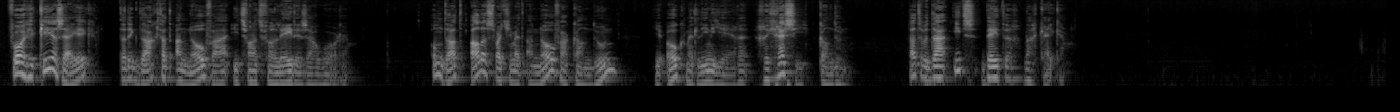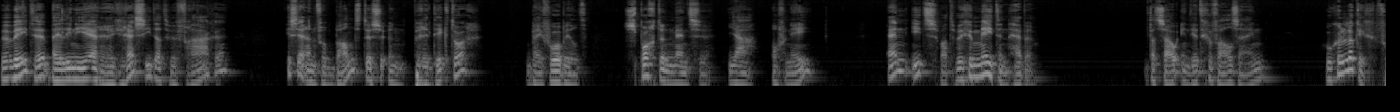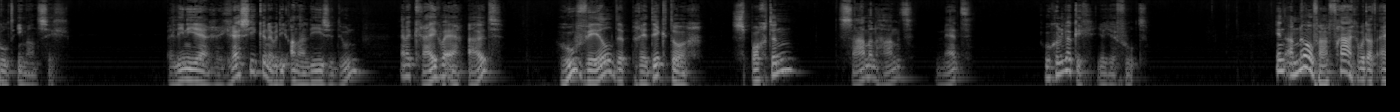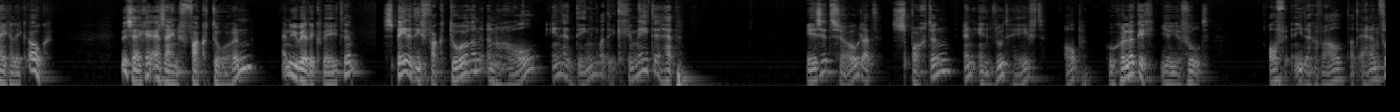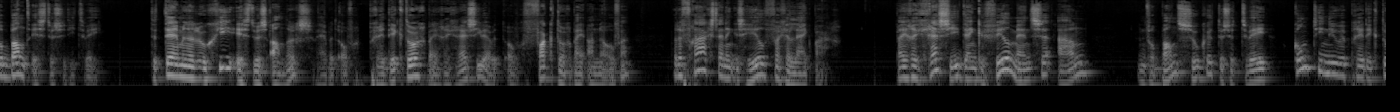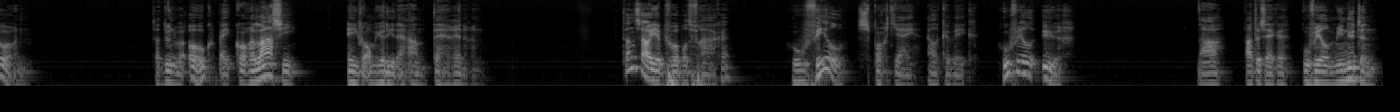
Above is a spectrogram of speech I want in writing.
Vorige keer zei ik dat ik dacht dat ANOVA iets van het verleden zou worden. Omdat alles wat je met ANOVA kan doen, je ook met lineaire regressie kan doen. Laten we daar iets beter naar kijken. We weten bij lineaire regressie dat we vragen: is er een verband tussen een predictor, bijvoorbeeld sporten mensen ja of nee, en iets wat we gemeten hebben? Dat zou in dit geval zijn: hoe gelukkig voelt iemand zich? Bij lineaire regressie kunnen we die analyse doen en dan krijgen we eruit hoeveel de predictor sporten samenhangt met hoe gelukkig je je voelt. In ANOVA vragen we dat eigenlijk ook. We zeggen er zijn factoren en nu wil ik weten, spelen die factoren een rol in het ding wat ik gemeten heb? Is het zo dat sporten een invloed heeft op hoe gelukkig je je voelt? Of in ieder geval dat er een verband is tussen die twee. De terminologie is dus anders. We hebben het over predictor bij regressie, we hebben het over factor bij ANOVA. Maar de vraagstelling is heel vergelijkbaar. Bij regressie denken veel mensen aan een verband zoeken tussen twee continue predictoren. Dat doen we ook bij correlatie, even om jullie daaraan te herinneren. Dan zou je bijvoorbeeld vragen: hoeveel sport jij elke week? Hoeveel uur? Nou, laten we zeggen, hoeveel minuten?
